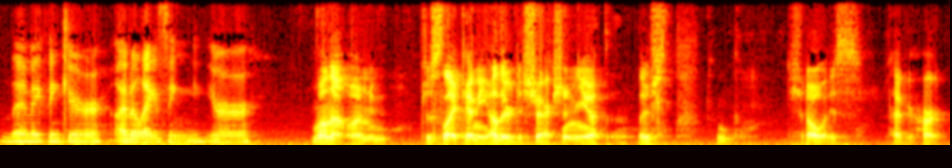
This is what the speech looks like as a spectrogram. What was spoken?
then I think you're idolizing your. Well, no, I mean just like any other distraction, you have to. There's you should always have your heart.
